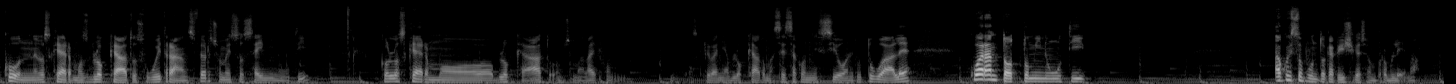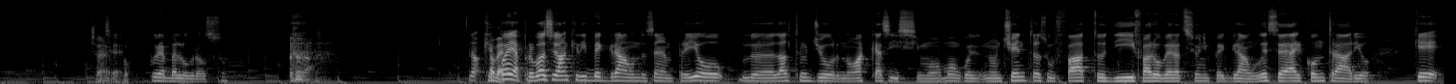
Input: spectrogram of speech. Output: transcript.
Con lo schermo sbloccato su WeTransfer ci ho messo 6 minuti, con lo schermo bloccato, insomma l'iPhone, la scrivania bloccato, ma stessa connessione, tutto uguale, 48 minuti. A questo punto capisci che c'è un problema. Certo. Cioè, pure è bello grosso. No, che Vabbè. poi a proposito anche di background, sempre, io l'altro giorno a casissimo, mo que- non c'entra sul fatto di fare operazioni in background, questo è al contrario, che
